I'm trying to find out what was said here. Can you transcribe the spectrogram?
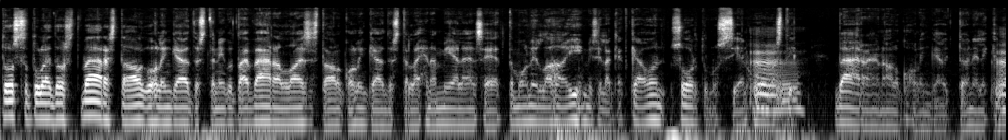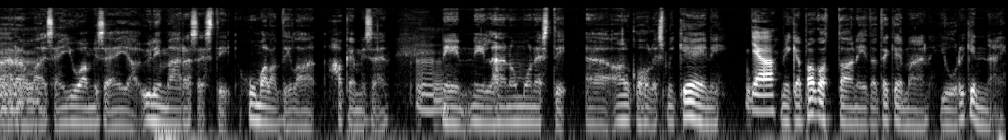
tossa tulee tuosta väärästä alkoholin käytöstä niin kuin, tai vääränlaisesta alkoholin käytöstä lähinnä mieleen se, että monillahan ihmisillä, ketkä on sortunut siihen huonosti Mm. Väärään alkoholin käyttöön, eli mm. vääränlaiseen juomiseen ja ylimääräisesti humalatilaan hakemiseen, mm. niin niillähän on monesti ä, alkoholismigeeni, Ja mikä pakottaa niitä tekemään juurikin näin.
